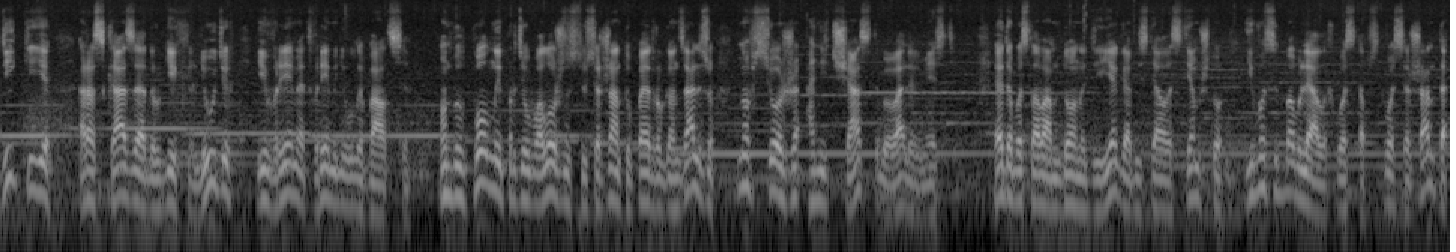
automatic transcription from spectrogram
дикие рассказы о других людях и время от времени улыбался. Он был полной противоположностью сержанту Педро Гонзалесу, но все же они часто бывали вместе. Это, по словам Дона Диего, объяснялось тем, что его забавляло хвостовство сержанта,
